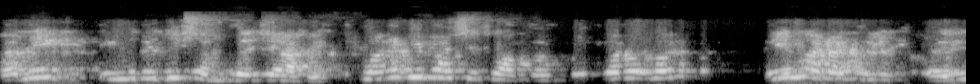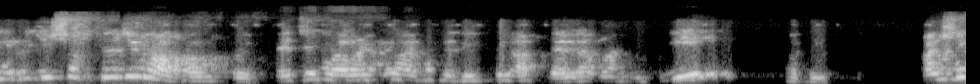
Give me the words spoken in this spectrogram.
अनेक इंग्रजी शब्द जे आहेत मराठी भाषेत वापरतो बरोबर? हे मराठी इंग्रजी शब्द जे वापरतो त्याचे मराठी अर्थ देखील आपल्याला माहिती हवी. असे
